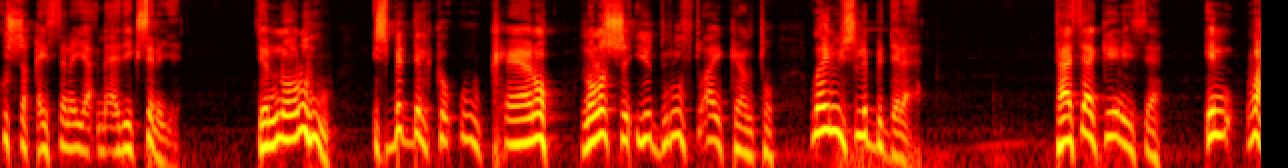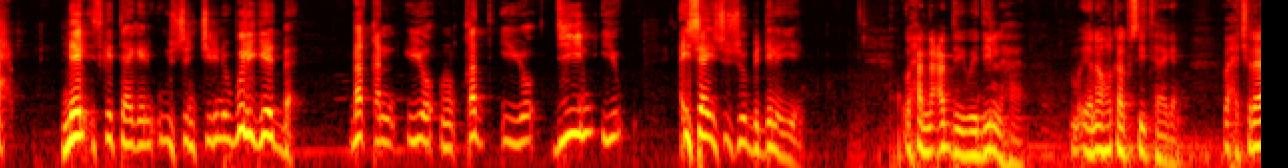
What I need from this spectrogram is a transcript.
ku shaqaysanaya ama adeegsanaya. Dee nooluhu isbeddelka uu keeno nolosha iyo duruuftu ay keento waa inuu isla beddelaa. Taasaa keenaysa in wax meel iska taagan uusan jirin weligeedba dhaqan iyo luqad iyo diin iyo isaa isu soo beddelayeen. Waxaan cabdi weydiin lahaa yana halkaa ku sii taagan. Waxaa jira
